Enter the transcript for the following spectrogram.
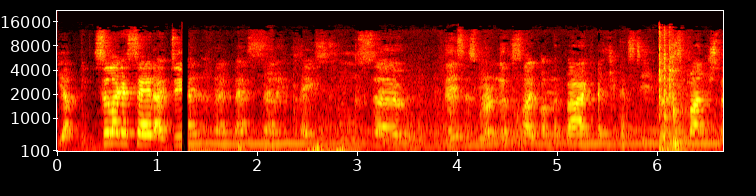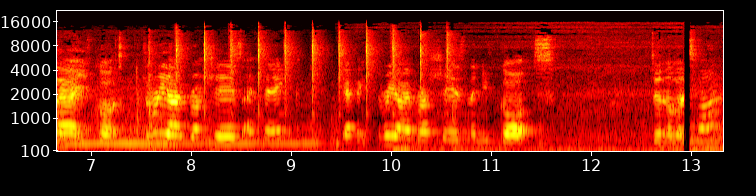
Yep. So like I said I do their best selling face tool. So this is what it looks like on the bag as you can see you've got a sponge there. You've got three eye brushes I think. Yeah I think three eye brushes and then you've got another. This one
